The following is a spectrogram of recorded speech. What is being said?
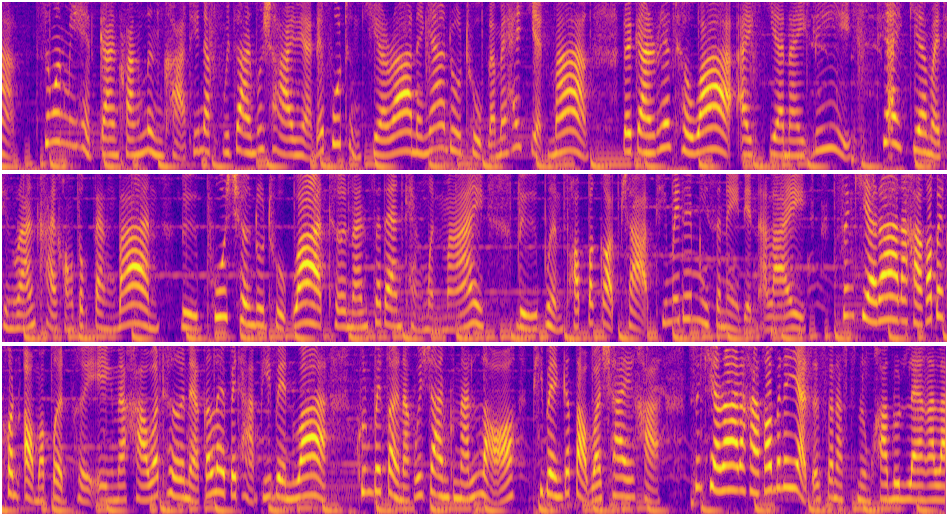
าก ซึ่งมันมีเหตุการณ์ครั้งหนึ่งค่ะ ที่นักวิจารณ์ผู้ชายเนี่ยได้พูดถึงเคียร่าในแง่ดูถูกและไม่ให้เกียรติมาก โดยการเรียกเธอว่าไอเกียไนลี่ ที่ไอเกียหมายถึงร้านขายของตกแต่งบ้าน หรือพูดเชิงดูถูกว่าเธอนั้นแสดงแข็งเหมือนไม้ หรือเหมือนพ็อปประกอบฉาบที่ไม่ได้มีเสน่ห์เด่นอะไร ซึ่งเคียร่านะคะก็เป็นคนออกมาเปิดเผยเองนะคะ ว่าเธอเนี่ยก็เลยไปถามพี่เบนว่า คุณไปต่อยนักวิจารณ์คนนั้นเหรอ พี่เบนก็ตอบว่าใช่ค่ะ ซึ่งเคียร่านะคะก็ไม่ได้อยากจะสนับสนุนความรุนแรงอะไร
